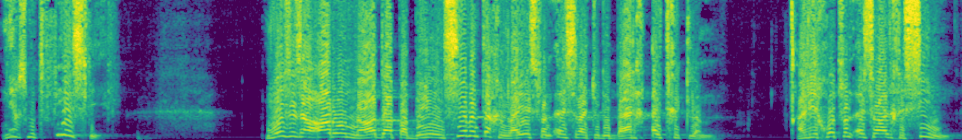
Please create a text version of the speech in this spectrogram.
Nie ons moet fees vier. Moses en Aaron, Nadab, Abihu en 70 leiers van Israel toe die berg uitgeklim Hy het die God van Israel gesien.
